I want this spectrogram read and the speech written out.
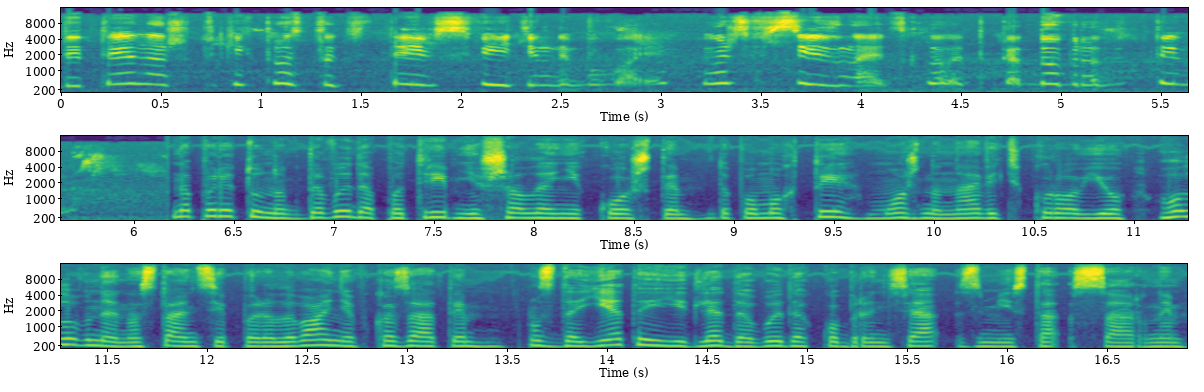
дитина, що таких просто дітей в світі не буває. Ви ж всі знають, хто така добра дитина. На порятунок Давида потрібні шалені кошти. Допомогти можна навіть кров'ю. Головне на станції переливання вказати, здаєте її для Давида Кобринця з міста Сарни.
